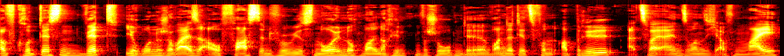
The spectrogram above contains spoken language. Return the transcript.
Aufgrund dessen wird ironischerweise auch Fast and Furious 9 nochmal nach hinten verschoben. Der wandert jetzt von April 2021 auf Mai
